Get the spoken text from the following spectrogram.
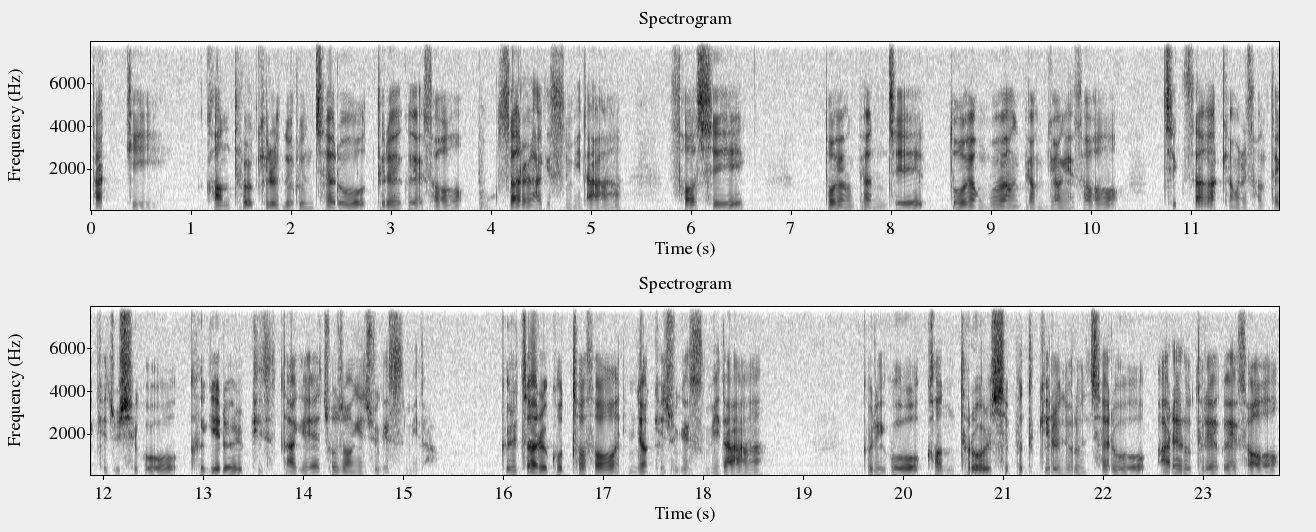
닫기 컨트롤 키를 누른 채로 드래그해서 복사를 하겠습니다. 서식, 도형 편집, 도형 모양 변경해서 직사각형을 선택해 주시고 크기를 비슷하게 조정해 주겠습니다. 글자를 고쳐서 입력해 주겠습니다. 그리고 컨트롤 시프트 키를 누른 채로 아래로 드래그해서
